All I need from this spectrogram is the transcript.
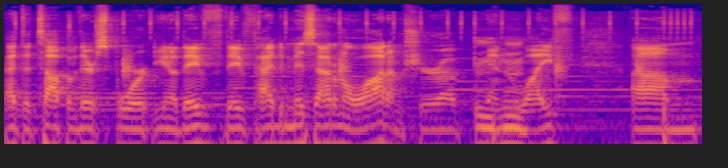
at the top of their sport, you know, they've they've had to miss out on a lot, I'm sure, in life. Um,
